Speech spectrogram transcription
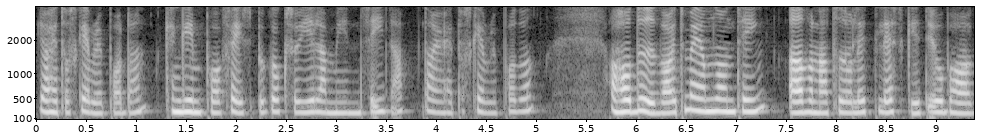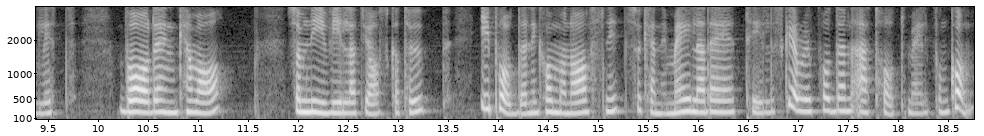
Jag heter Skaverypodden. Kan gå in på Facebook också och gilla min sida där jag heter Skaverypodden. Och har du varit med om någonting övernaturligt, läskigt, obehagligt, vad det än kan vara, som ni vill att jag ska ta upp i podden i kommande avsnitt så kan ni mejla det till scarypodden hotmail.com.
